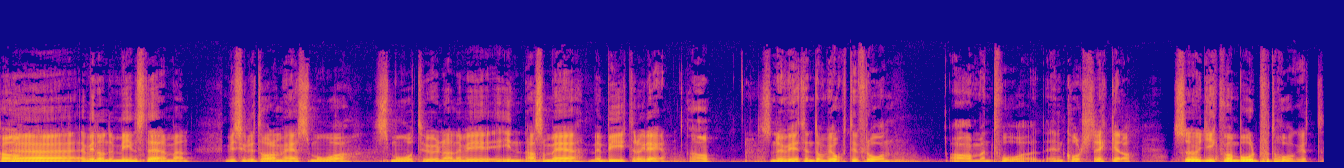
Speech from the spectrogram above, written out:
Ja. Eh, jag vet inte om du minns det, men vi skulle ta de här små, små turerna när vi in, alltså med, med byten och grejer. Ja. Så nu vet jag inte om vi åkte ifrån, ja men två, en kort sträcka då. Så gick vi ombord på tåget.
